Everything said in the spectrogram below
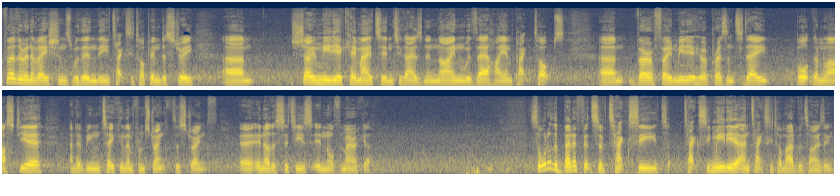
further innovations within the taxi top industry. Um, Show Media came out in 2009 with their high impact tops. Um, Verifone Media, who are present today, bought them last year and have been taking them from strength to strength uh, in other cities in North America. So what are the benefits of taxi, taxi media and taxi top advertising?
